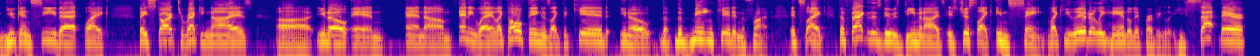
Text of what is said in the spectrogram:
you can see that like they start to recognize, uh, you know, and and um, anyway, like the whole thing is like the kid, you know, the the main kid in the front. It's like the fact that this dude is demonized is just like insane. Like he literally handled it perfectly. He sat there,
